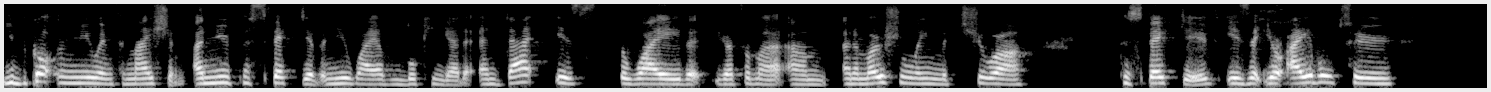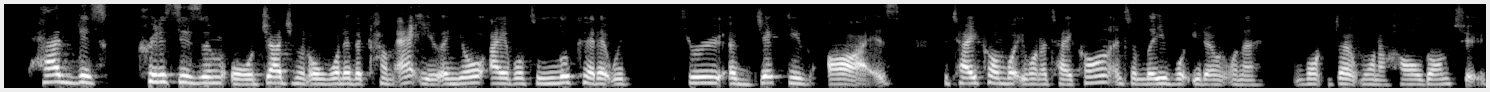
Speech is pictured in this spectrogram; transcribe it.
you've gotten new information a new perspective a new way of looking at it. And that is the way that you know from a, um, an emotionally mature perspective is that you're able to have this criticism or judgment or whatever come at you and you're able to look at it with through objective eyes to take on what you want to take on and to leave what you don't want to want, don't want to hold on to.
